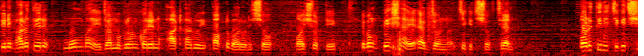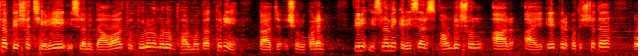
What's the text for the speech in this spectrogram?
তিনি ভারতের মুম্বাইয়ে জন্মগ্রহণ করেন আঠারোই অক্টোবর উনিশশো পঁয়ষট্টি এবং পেশায় একজন চিকিৎসক ছিলেন। পরে তিনি চিকিৎসা পেশা ছেড়ে ইসলামী দাওয়াত ও তুলনামূলক ধর্মতত্ত্ব নিয়ে কাজ শুরু করেন। তিনি ইসলামিক রিসার্চ ফাউন্ডেশন আর আইএফ এর প্রতিষ্ঠাতা ও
